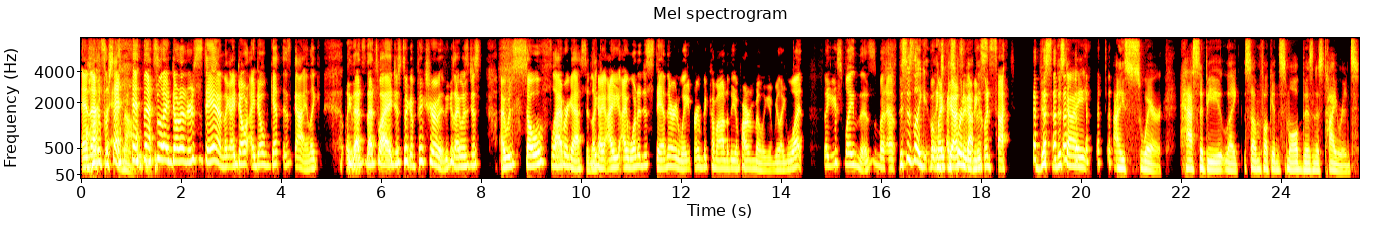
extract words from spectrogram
and hundred that's- percent not. And that's what I don't understand. Like I don't I don't get this guy. Like like that's that's why I just took a picture of it because I was just I was so flabbergasted. Like, I, I I wanted to stand there and wait for him to come out of the apartment building and be like, "What? Like explain this?" But uh, This is like, but my I swear to God, this. This this guy, I swear, has to be like some fucking small business tyrant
